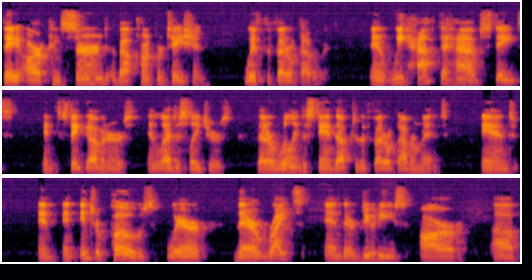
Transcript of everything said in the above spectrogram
they are concerned about confrontation with the federal government. And we have to have states and state governors and legislatures that are willing to stand up to the federal government and and and interpose where their rights and their duties are uh,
